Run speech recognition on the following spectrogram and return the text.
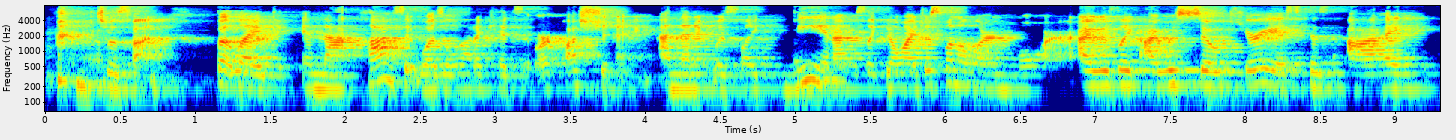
which was fun but like in that class it was a lot of kids that were questioning. And then it was like me and i was like no i just want to learn more. I was like i was so curious because i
